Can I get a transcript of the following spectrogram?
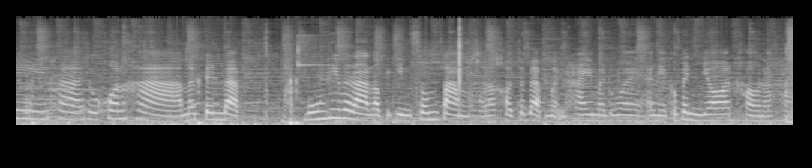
ดีค่ะ ทุกคนค่ะมันเป็นแบบบุ้งที่เวลาเราไปกินส้มตำค่ะแล้วเขาจะแบบเหมือนให้มาด้วย อันนี้ก็เป็นยอดเขานะคะ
